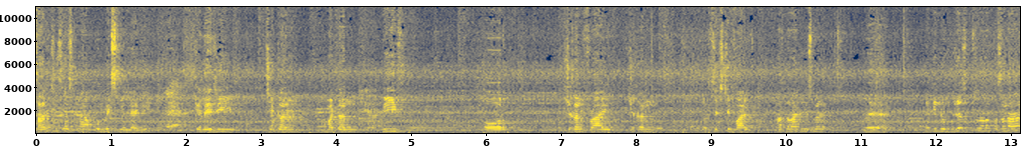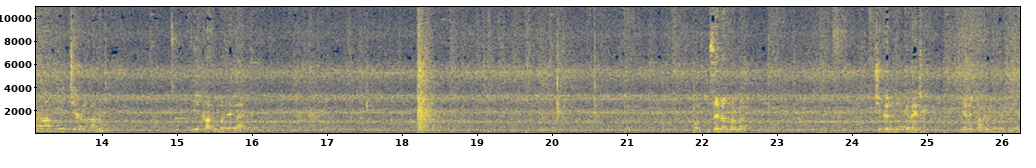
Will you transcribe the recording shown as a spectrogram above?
सारी चीज़ें इसमें आपको मिक्स मिल जाएँगी। कलेजी चिकन मटन बीफ और chicken fry chicken sixty five हर तरह की इसमें जो है लेकिन जो मुझे सबसे ज़्यादा पसंद आया जनाब, ये चिकन आलू। ये काफ़ी मज़े का है। और दूसरे नंबर पर, चिकन की कलेजी। ये भी काफ़ी मज़े की है।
